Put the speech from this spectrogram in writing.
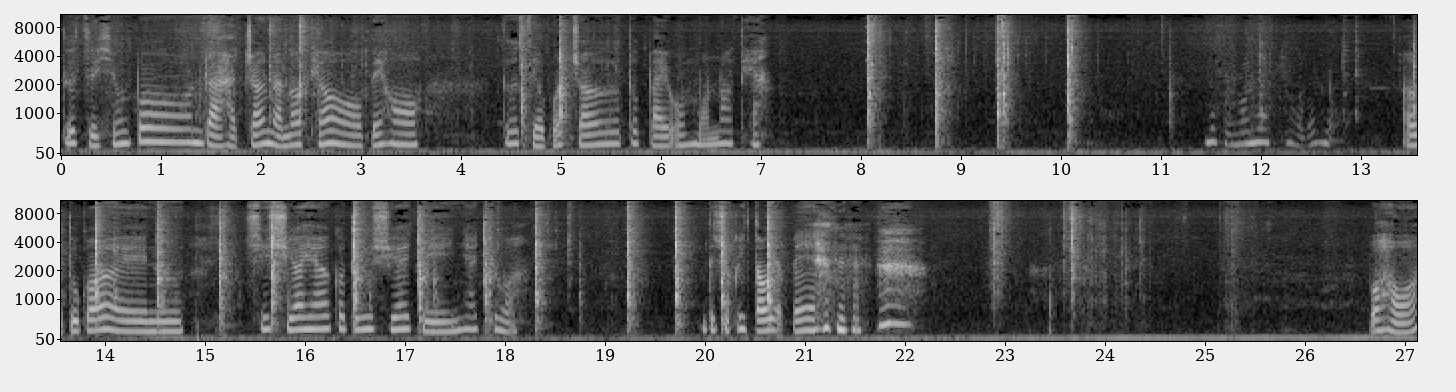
Tôi chỉ xuống bón ra hạt trắng là nó theo bé ho. Tôi chỉ bó trớ tôi bày ôm món nó theo. Ờ tôi có nữ xí xí ha có tôi xí chị nhá chùa. Tôi chỉ cái tàu vậy bé bỏ hầu á,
